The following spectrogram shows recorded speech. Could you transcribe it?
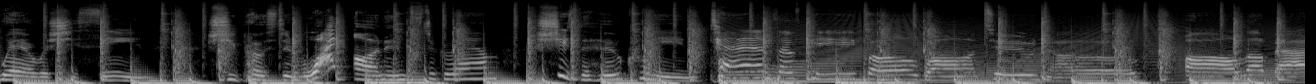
Where was she seen? She posted what on Instagram? She's the Who Queen. Tens of people want to know all about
